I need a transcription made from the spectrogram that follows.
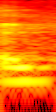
حلو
